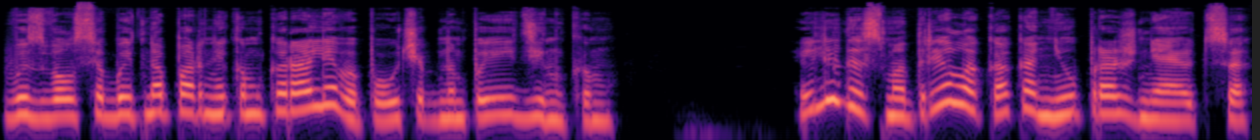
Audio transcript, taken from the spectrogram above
вызвался быть напарником королевы по учебным поединкам. Элида смотрела, как они упражняются.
